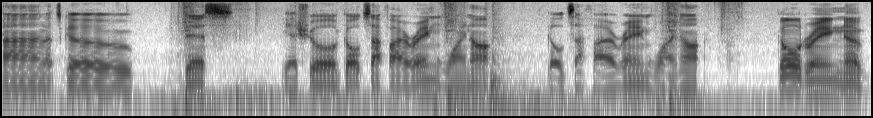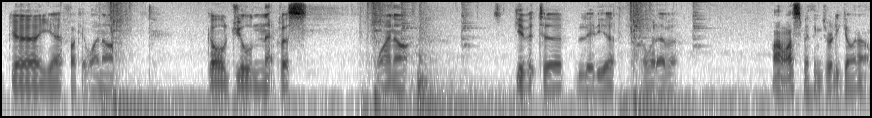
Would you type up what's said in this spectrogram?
And let's go this. Yeah, sure. Gold sapphire ring. Why not? Gold sapphire ring. Why not? Gold ring. No. Uh, yeah, fuck it. Why not? Gold jeweled necklace. Why not? Give it to Lydia or whatever. Wow, our smithing's really going up.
